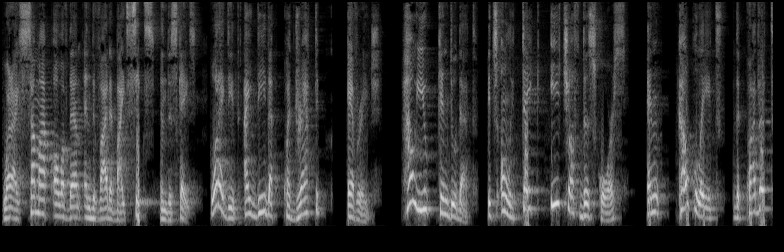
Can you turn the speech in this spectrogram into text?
where I sum up all of them and divide it by six in this case. What I did, I did a quadratic average. How you can do that? It's only take each of the scores and calculate the quadrant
